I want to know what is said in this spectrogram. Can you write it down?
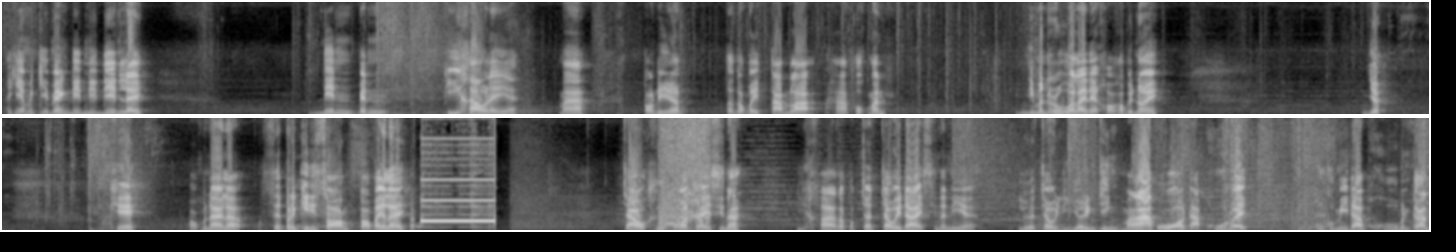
ไอ้เหี้ยเมื่อกี้แม่งดินดิ้นดิ้นเลย ดิ้นเป็นผีเข้าเลยเหี้ยมา ตอนนี้นะครับเราต้องไปตามล่าหาพวกมัน นี่มันรู้อะไรเนี่ย ขอเข้าไปหน่อย เยอะโอเค ออกมาได้แล้ว เสร็จภารกิจที่สองต่อไปเลย เจ้าคือบอสใหญ่สินะนี่ข้าต้องกำจัดเจ้าให้ได้สินะเนี่ย เลือดเจ้าเยอะจริง ๆ มาโหดาบคู่ด้วย กูก็มีดาบคู่เหมือนกัน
